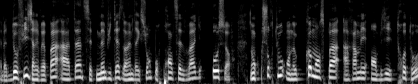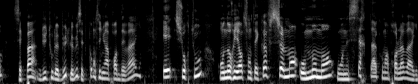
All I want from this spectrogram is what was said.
eh ben, d'office, j'arriverai pas à atteindre cette même vitesse dans la même direction pour prendre cette vague surf. Donc surtout, on ne commence pas à ramer en biais trop tôt. C'est pas du tout le but. Le but, c'est de continuer à prendre des vagues. Et surtout, on oriente son take-off seulement au moment où on est certain qu'on va prendre la vague.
